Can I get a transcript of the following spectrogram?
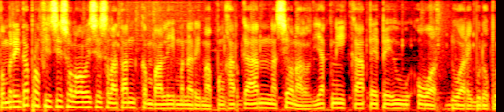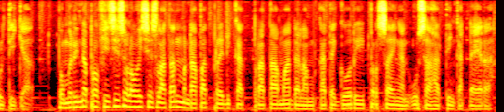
Pemerintah Provinsi Sulawesi Selatan kembali menerima penghargaan nasional yakni KPPU Award 2023. Pemerintah Provinsi Sulawesi Selatan mendapat predikat pratama dalam kategori persaingan usaha tingkat daerah.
